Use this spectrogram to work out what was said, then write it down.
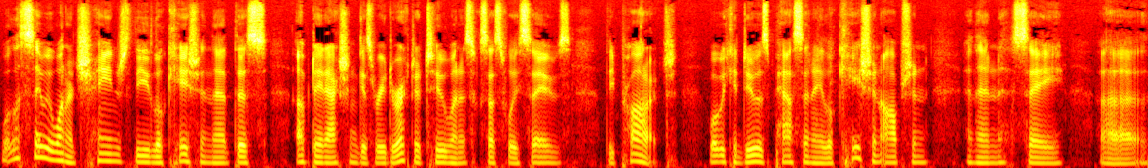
well, let's say we want to change the location that this update action gets redirected to when it successfully saves the product. What we can do is pass in a location option and then say uh,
